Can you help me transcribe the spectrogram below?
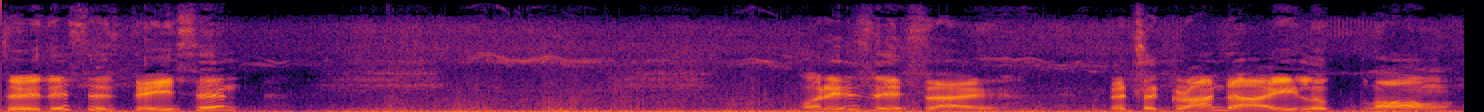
Dude, this is decent. What is this, though? It's a grunter. He looked long.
